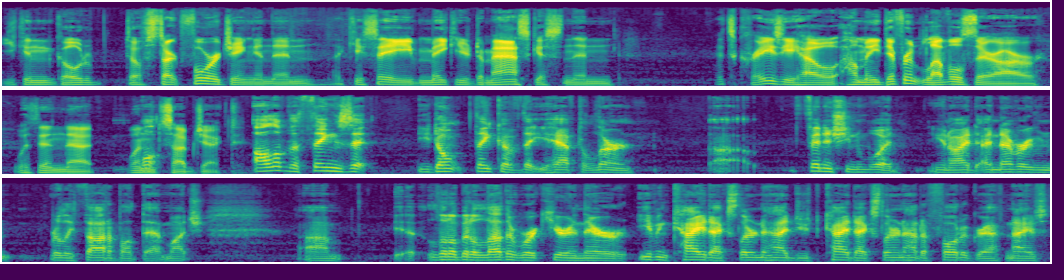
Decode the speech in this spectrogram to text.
you can go to, to start foraging and then, like you say, make your Damascus, and then it's crazy how how many different levels there are within that one Well- subject. All of the things that you don't think of that you have to learn. Uh, finishing wood. You know, I, I never even really thought about that much. Um, a little bit of leather work here and there. Even kydex, learning how to do kydex, learning how to photograph knives,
